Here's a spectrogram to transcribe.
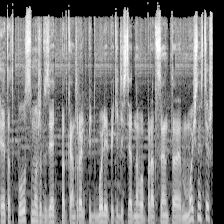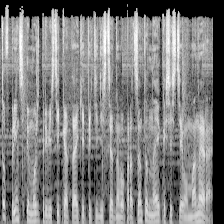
этот пул сможет взять под контроль более 51% мощности, что в принципе может привести к атаке 51% на экосистему Monero.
